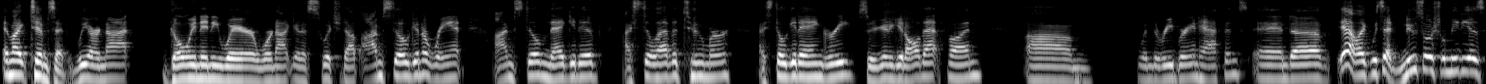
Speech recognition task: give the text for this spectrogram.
And like Tim said, we are not going anywhere. We're not going to switch it up. I'm still going to rant. I'm still negative. I still have a tumor. I still get angry. So you're going to get all that fun um, when the rebrand happens. And uh, yeah, like we said, new social medias,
